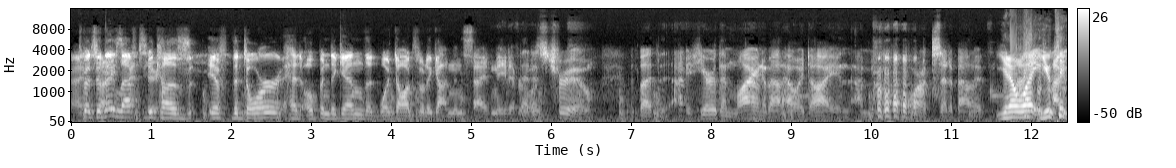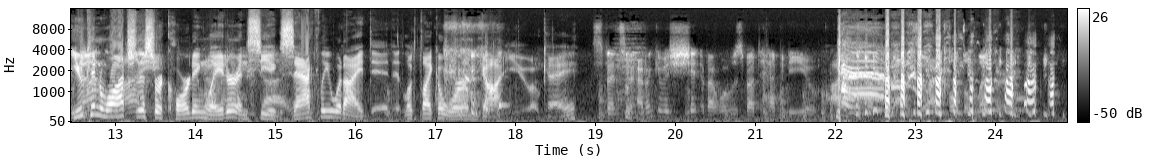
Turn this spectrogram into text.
I'm But so sorry, they left Spencer. because if the door had opened again, the dogs would have gotten inside and ate everyone. is true. But I hear them lying about how I die, and I'm more upset about it. You know what? You can I'm you can watch this recording later and see died. exactly what I did. It looked like a worm got you. Okay. Spencer, I don't give a shit about what was about to happen to you. I, so I pulled the lever.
